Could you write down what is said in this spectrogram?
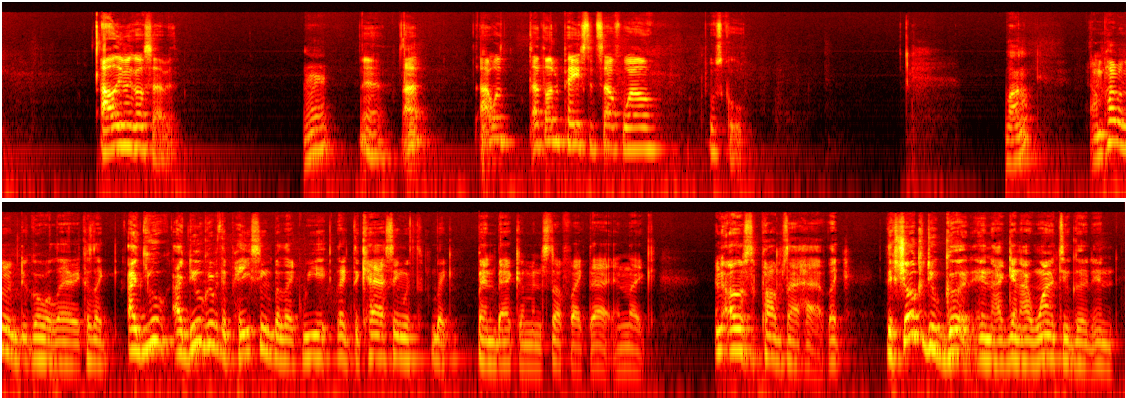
I'll even go seven. All right. Yeah, I, I was. I thought it paced itself well. It was cool. Lionel? I'm probably going to go with Larry because like I do I do agree with the pacing, but like we like the casting with like Ben Beckman and stuff like that, and like and other problems I have. Like the show could do good, and again I want it to good, and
